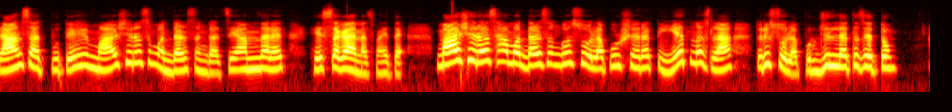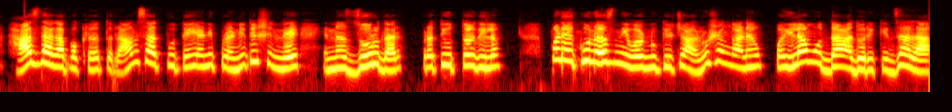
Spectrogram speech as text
राम सातपुते हे माळशिरस मतदारसंघाचे आमदार आहेत हे सगळ्यांनाच माहीत आहे. माळशिरस हा मतदारसंघ सोलापूर शहरात येत नसला तरी सोलापूर जिल्ह्यातच येतो. हाच धागा पकडत राम सातपुते यांनी प्रणिती शिंदे यांना जोरदार प्रत्युत्तर दिलं. पण एकूणच निवडणुकीच्या अनुषंगानं पहिला मुद्दा अधोरेखित झाला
